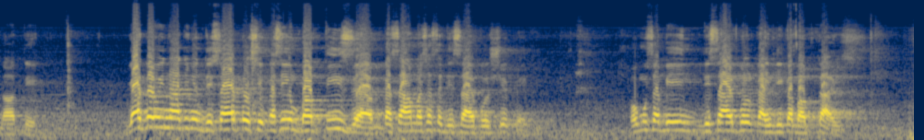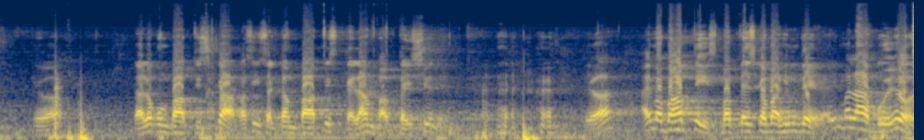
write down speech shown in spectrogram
Motive. Gagawin natin yung discipleship kasi yung baptism, kasama siya sa discipleship eh. Huwag mo sabihin, disciple ka, hindi ka baptize. Di ba? Lalo kung baptist ka, kasi salitang baptist, kailangan baptize yun eh. Di ba? Ay, mabaptist. Baptize ka ba? Hindi. Ay, malabo yun.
